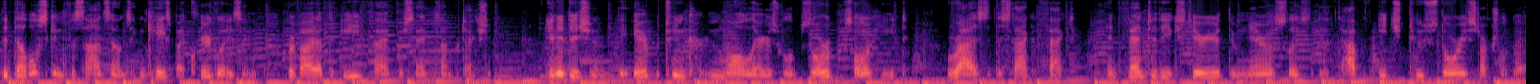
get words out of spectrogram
The double skin facade zones encased by clear glazing provide up to 85% sun protection. In addition, the air between curtain wall layers will absorb solar heat, rise to the stack effect, and vent to the exterior through narrow slits at the top of each two-story structural bay.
